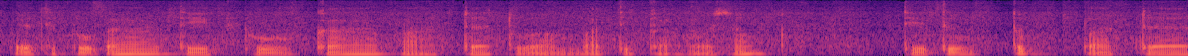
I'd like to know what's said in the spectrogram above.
PTBA dibuka pada 2430 ditutup pada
